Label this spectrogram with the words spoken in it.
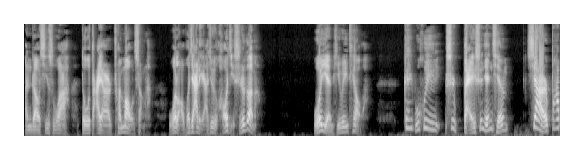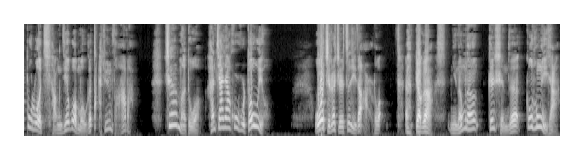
按照习俗啊，都打眼穿帽子上了。我老婆家里啊就有好几十个呢，我眼皮微跳啊，该不会是百十年前夏尔巴部落抢劫过某个大军阀吧？这么多，还家家户户都有。我指了指自己的耳朵，哎，彪哥，你能不能跟婶子沟通一下？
